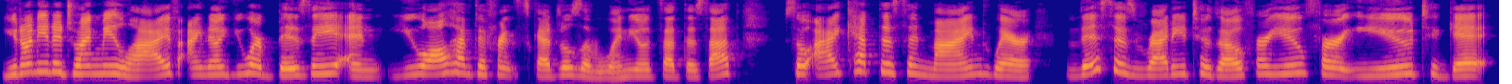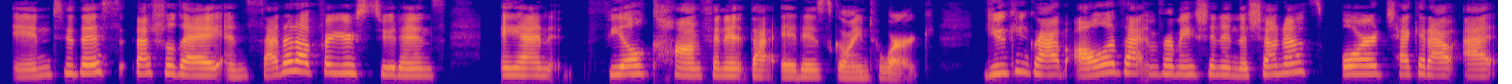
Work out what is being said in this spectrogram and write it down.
You don't need to join me live. I know you are busy and you all have different schedules of when you would set this up. So I kept this in mind where this is ready to go for you, for you to get into this special day and set it up for your students and feel confident that it is going to work. You can grab all of that information in the show notes or check it out at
